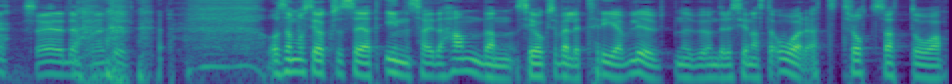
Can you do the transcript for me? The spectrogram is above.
Så är det definitivt. och sen måste jag också säga att insiderhandeln ser också väldigt trevlig ut nu under det senaste året. Trots att då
